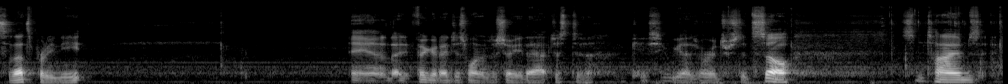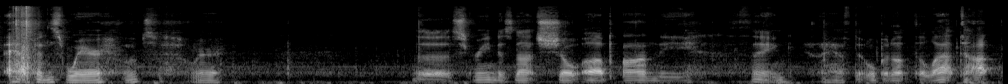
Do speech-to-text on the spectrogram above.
so that's pretty neat. And I figured I just wanted to show you that just to, in case you guys were interested. So sometimes it happens where, oops, where the screen does not show up on the thing. And I have to open up the laptop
